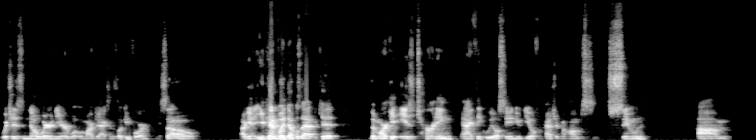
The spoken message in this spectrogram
which is nowhere near what Lamar Jackson's looking for. So, again, you can play devil's advocate. The market is turning, and I think we will see a new deal for Patrick Mahomes soon, um,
